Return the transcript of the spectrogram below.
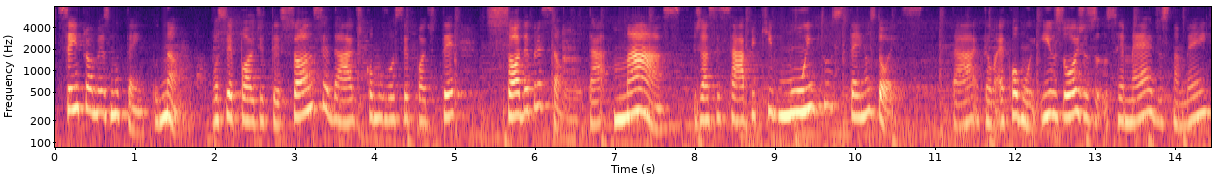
sempre ao mesmo tempo. Não. Você pode ter só ansiedade, como você pode ter só depressão, tá? Mas já se sabe que muitos têm os dois, tá? Então é comum. E os, hoje os, os remédios também,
